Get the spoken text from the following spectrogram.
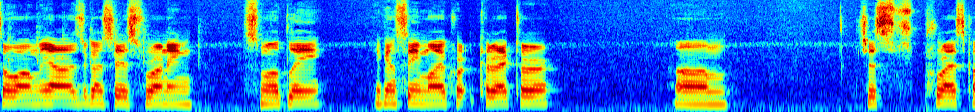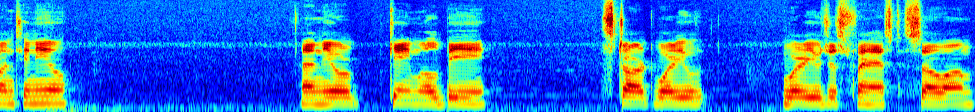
so um yeah as you can see it's running smoothly. You can see my character. Um, just press continue. And your game will be start where you where you just finished. So um,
